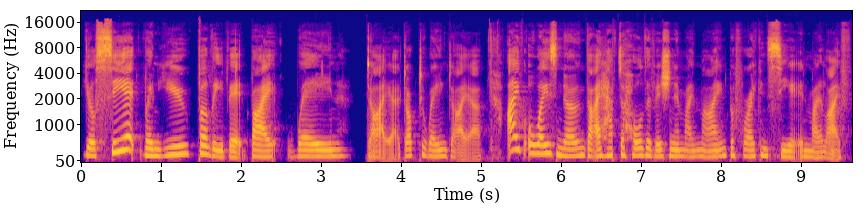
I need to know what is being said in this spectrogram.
You'll see it when you believe it by Wayne Dyer, Dr. Wayne Dyer. I've always known that I have to hold a vision in my mind before I can see it in my life.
